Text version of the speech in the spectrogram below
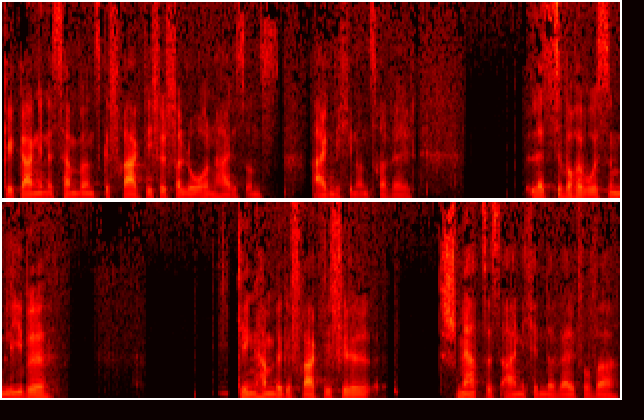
gegangen ist, haben wir uns gefragt, wie viel Verlorenheit ist uns eigentlich in unserer Welt. Letzte Woche, wo es um Liebe ging, haben wir gefragt, wie viel Schmerz ist eigentlich in der Welt, wo wir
